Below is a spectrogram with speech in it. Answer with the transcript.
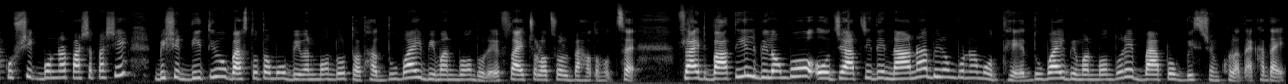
আকস্মিক বন্যার পাশাপাশি বিশ্বের দ্বিতীয় ব্যস্ততম বিমানবন্দর তথা দুবাই বিমানবন্দরে ফ্লাইট চলাচল ব্যাহত হচ্ছে। ফ্লাইট বাতিল, বিলম্ব ও যাত্রীদের নানা বিড়ম্বনার মধ্যে দুবাই বিমানবন্দরে ব্যাপক বিশৃঙ্খলা দেখা দেয়।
